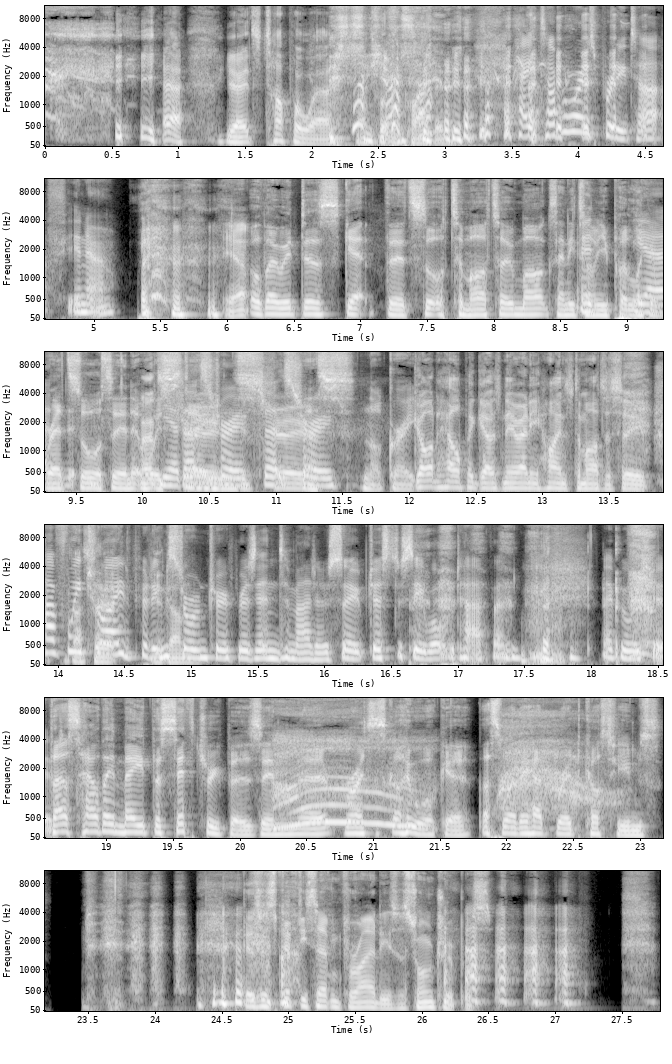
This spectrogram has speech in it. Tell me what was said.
yeah, yeah, it's Tupperware. That's what I'm finding. a, hey, Tupperware is pretty tough, you know. Yeah. Although it does get the sort of tomato marks anytime It- you put like yeah, a red sauce in. It That's always Yeah, that's true. true. It's That's true. true. That's not great. God help it goes near any Heinz tomato soup. Have we That's it. tried putting stormtroopers in tomato soup just to see what would happen? Maybe we should. That's how they made the Sith troopers in uh, Rise of Skywalker. That's why they had red costumes. Because there's 57 varieties of stormtroopers.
